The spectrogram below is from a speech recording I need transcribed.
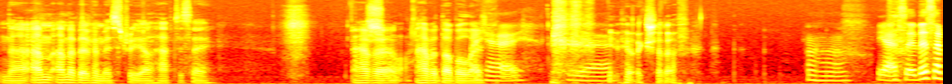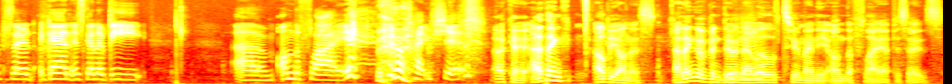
No, I'm I'm a bit of a mystery. I'll have to say. I have Sure. a I have a double life. okay. Yeah. Like shut up. Uh huh. Yeah. So this episode again is gonna be um, on the fly type shit. Okay, I think I'll be honest. I think we've been doing a Mhm. little too many on the fly episodes,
